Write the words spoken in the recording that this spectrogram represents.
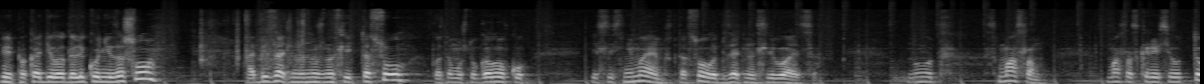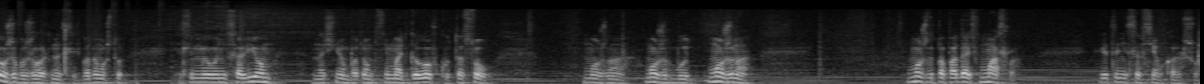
Теперь, пока дело далеко не зашло, обязательно нужно слить тосол, потому что головку, если снимаем, тосол обязательно сливается. Ну вот с маслом, масло, скорее всего, тоже бы желательно слить, потому что если мы его не сольем, начнем потом снимать головку, тосол можно, может будет, можно, может попадать в масло. Это не совсем хорошо.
